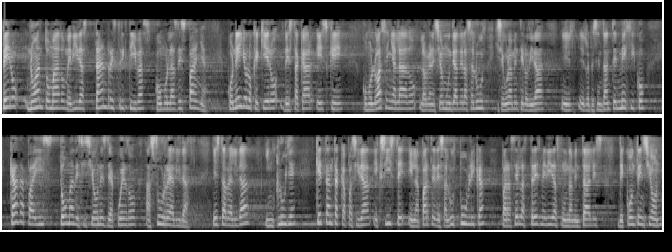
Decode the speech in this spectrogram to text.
pero no han tomado medidas tan restrictivas como las de España. Con ello lo que quiero destacar es que, como lo ha señalado la Organización Mundial de la Salud, y seguramente lo dirá el representante en México, cada país toma decisiones de acuerdo a su realidad. Esta realidad incluye qué tanta capacidad existe en la parte de salud pública para hacer las tres medidas fundamentales de contención,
